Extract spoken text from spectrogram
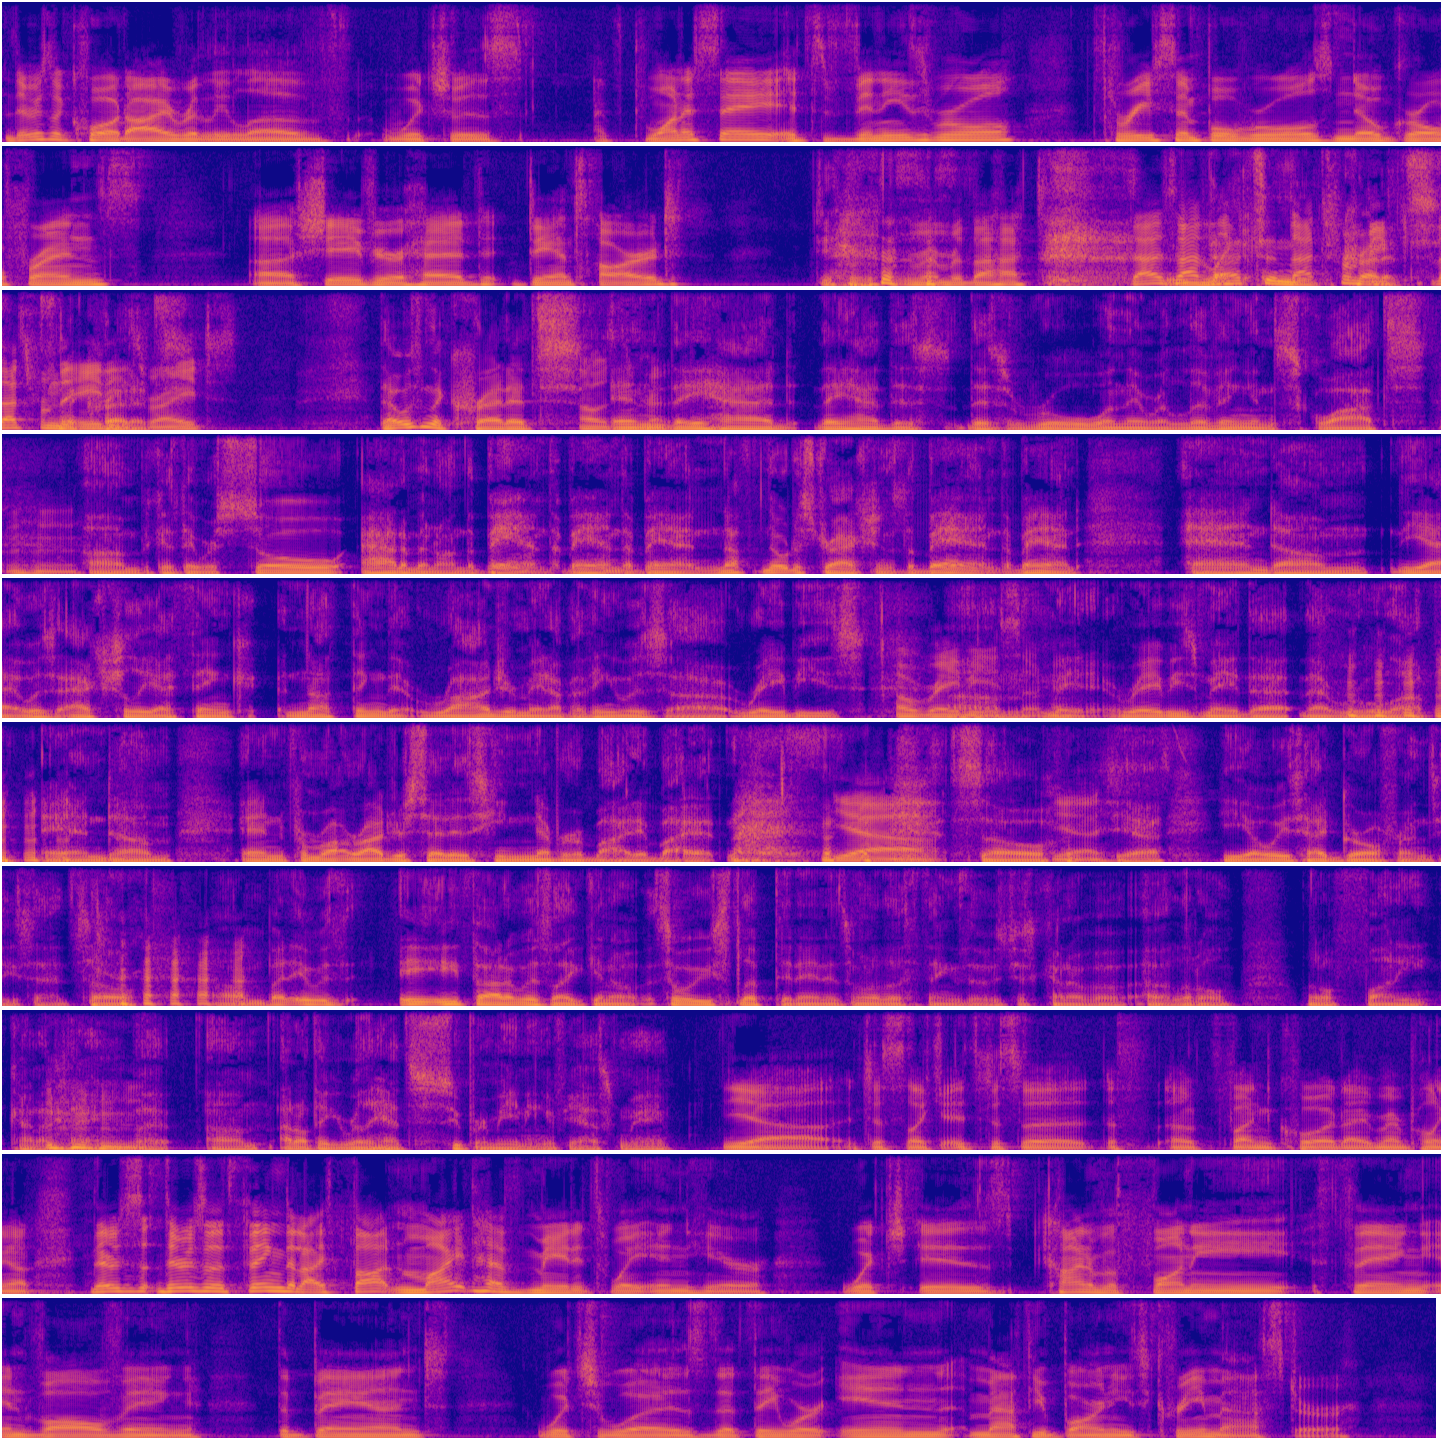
There's a quote I really love, which was I want to say it's Vinnie's rule: three simple rules, no girlfriends, uh, shave your head, dance hard. Do you remember that? That is that That's like in the that's from credits. The, that's from the eighties, right? That was in the credits, Oh, it's the and credits. they had they had this this rule when they were living in squats Mm-hmm. um, because they were so adamant on the band, the band, the band, no, no distractions, the band, the band, and um, yeah, it was actually I think nothing that Roger made up. I think it was uh, Raybeez. Oh, Raybeez, um, okay. made, Raybeez made that that rule up, and um, and from what Roger said is he never abided by it. Yeah. So Yeah. yeah, he always had girlfriends. He said so, um, but it was he, he thought it was like you know, so we slipped it in. It's one of those things that was just kind of a, a little little funny kind of thing, but um, I don't think it really had super meaning, if you ask me. Yeah, just like it's just a, a, a fun quote I remember pulling out. There's there's a thing that I thought might have made its way in here, which is kind of a funny thing involving the band, which was that they were in Matthew Barney's Cremaster,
